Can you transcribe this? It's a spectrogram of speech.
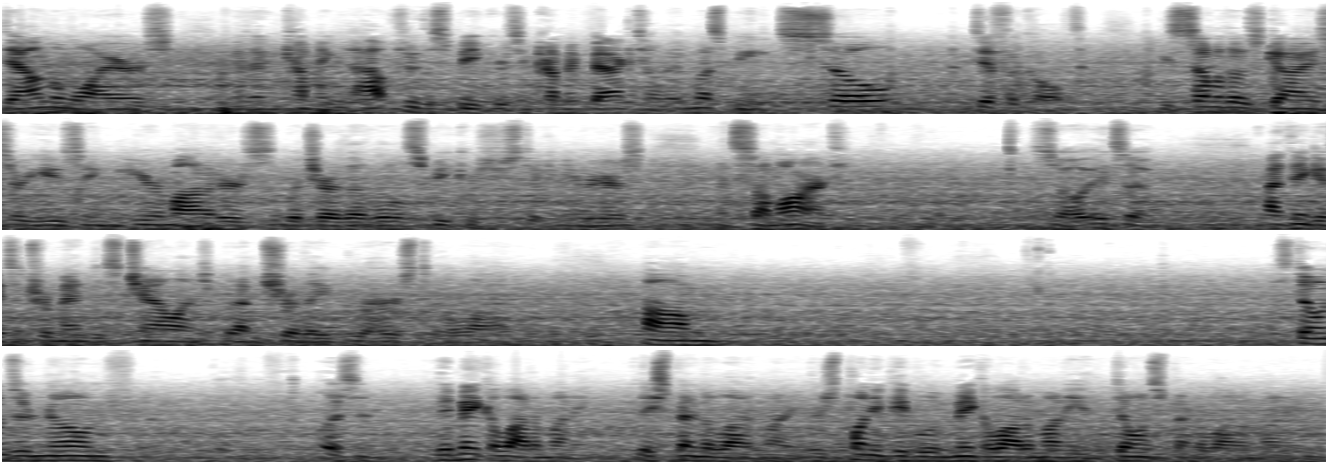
down the wires and then coming out through the speakers and coming back to them. It must be so difficult because some of those guys are using ear monitors, which are the little speakers you stick in your ears, and some aren't. So it's a, I think it's a tremendous challenge, but I'm sure they rehearsed it a lot. Um, Stones are known. For, listen, they make a lot of money they spend a lot of money. There's plenty of people who make a lot of money and don't spend a lot of money.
